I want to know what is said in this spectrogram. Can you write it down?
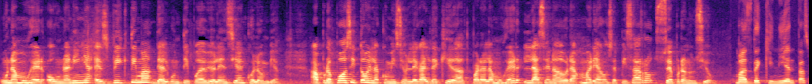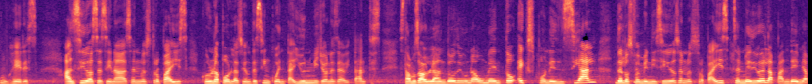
una mujer o una niña es víctima de algún tipo de violencia en Colombia. A propósito, en la Comisión Legal de Equidad para la Mujer, la senadora María José Pizarro se pronunció. Más de 500 mujeres han sido asesinadas en nuestro país con una población de 51 millones de habitantes. Estamos hablando de un aumento exponencial de los feminicidios en nuestro país. En medio de la pandemia,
